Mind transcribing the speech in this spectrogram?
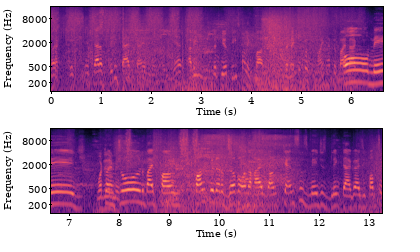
But it's it's at a pretty bad time. man. Yes, I mean, the tier 3 is falling fast. The Necrophos might have to buy back. Oh, Mage! What did I miss? Controlled by Punk. Punk with an observer on the high ground cancels Mage's blink dagger as he pops a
